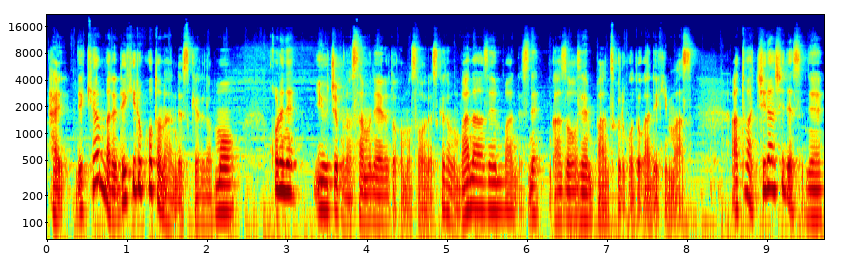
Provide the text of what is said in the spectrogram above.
はい。で、キャンバーでできることなんですけれども、これね、YouTube のサムネイルとかもそうですけども、バナー全般ですね、画像全般作ることができます。あとはチラシですね。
